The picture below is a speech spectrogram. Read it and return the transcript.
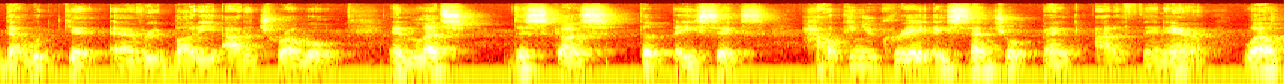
that would get everybody out of trouble. And let's discuss the basics. How can you create a central bank out of thin air? Well,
